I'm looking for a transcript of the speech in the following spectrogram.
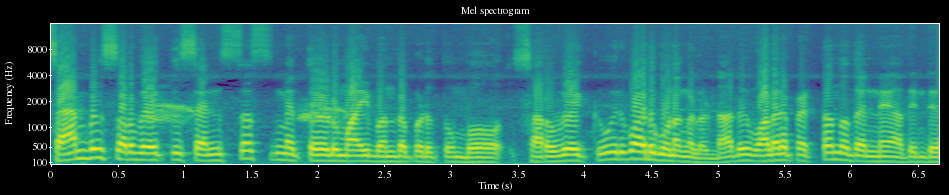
സാമ്പിൾ സർവേക്ക് സെൻസസ് മെത്തേഡുമായി ബന്ധപ്പെടുത്തുമ്പോൾ സർവേക്ക് ഒരുപാട് ഗുണങ്ങളുണ്ട്. അത് വളരെ പെട്ടെന്ന് തന്നെ അതിന്റെ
